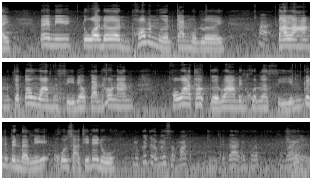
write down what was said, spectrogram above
ล์ไม่มีตัวเดิน เพราะมันเหมือนกันหมดเลย ใช่ ตารางจะต้องวางเป็นสีเดียวกันเท่านั้น เพราะว่าถ้าเกิดวางเป็นคนละสีมันก็จะเป็นแบบนี้ คุณสาธิตให้ดู มันก็จะไม่สามารถกินกันได้นะครับเห็นไหมเห็น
